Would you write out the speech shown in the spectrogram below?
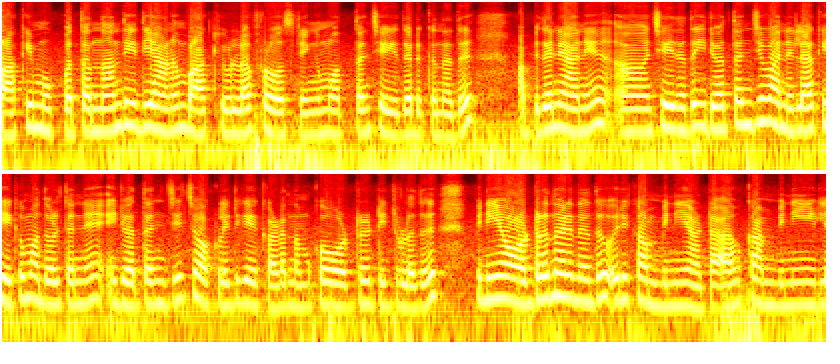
ബാക്കി മുപ്പത്തൊന്നാം തീയതിയാണ് ബാക്കിയുള്ള ഫ്രോസ്റ്റിങ് മൊത്തം ചെയ്തെടുക്കുന്നത്. അപ്പോൾ ഇത് ഞാൻ ചെയ്യുന്നത് ഇരുപത്തഞ്ച് വനില കേക്കും അതുപോലെ തന്നെ ഇരുപത്തഞ്ച് ചോക്ലേറ്റ് കേക്കാണ് നമുക്ക് ഓർഡർ ഇട്ടിട്ടുള്ളത്. പിന്നെ ഈ ഓർഡർ എന്ന് പറയുന്നത് ഒരു കമ്പനിയാട്ടോ ആ കമ്പനിയിൽ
